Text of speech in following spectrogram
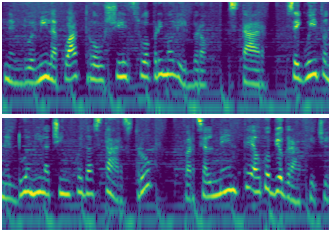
Nel 2004 uscì il suo primo libro, Star, seguito nel 2005 da Starstruck, parzialmente autobiografici,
